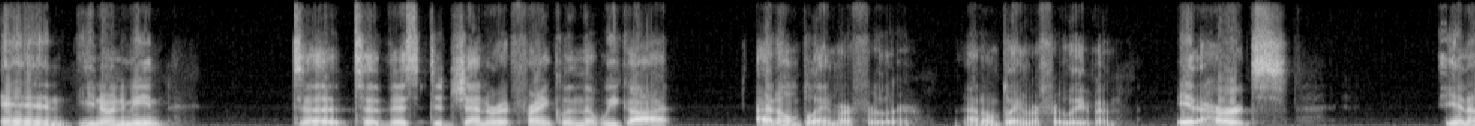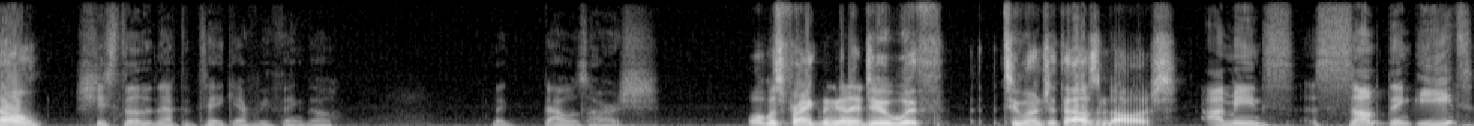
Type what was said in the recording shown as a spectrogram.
and you know what i mean to to this degenerate franklin that we got i don't blame her for her. i don't blame her for leaving it hurts you know She still didn't have to take everything though. Like that was harsh. what was franklin going to do with $200000 I mean, something eat,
